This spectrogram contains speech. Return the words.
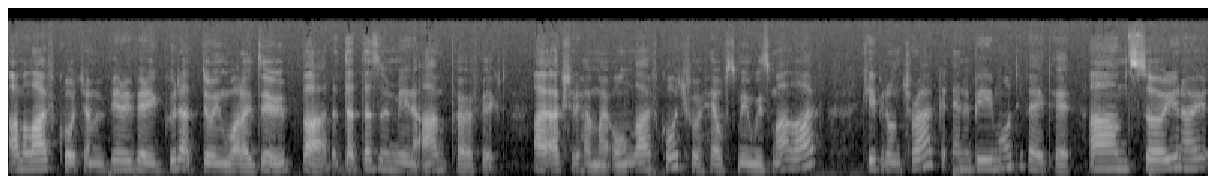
I'm a life coach. I'm very, very good at doing what I do, but that doesn't mean I'm perfect. I actually have my own life coach who helps me with my life keep it on track and be motivated. Um, so, you know,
